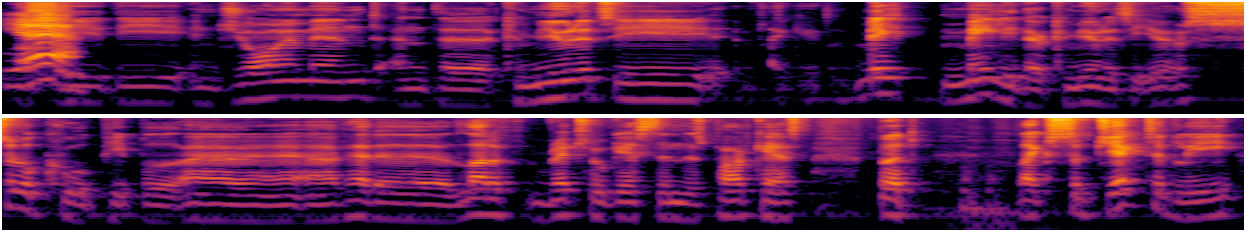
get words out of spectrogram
Yeah. the, the enjoyment and the community like ma- mainly their community are so cool people uh, i've had a lot of retro guests in this podcast but like subjectively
